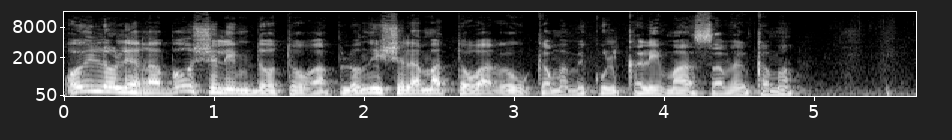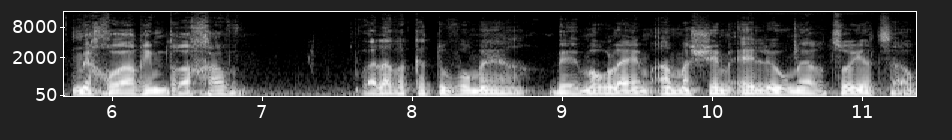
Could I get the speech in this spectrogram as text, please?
אוי לו לרבו שלימדו תורה, פלוני שלמד תורה, ראו כמה מקולקלים מעשיו וכמה מכוערים דרכיו. ועליו הכתוב אומר, באמור להם עם השם אלה ומארצו יצאו.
